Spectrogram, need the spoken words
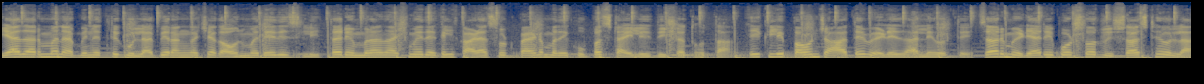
या दरम्यान अभिनेत्री गुलाबी रंगाच्या गाऊन मध्ये दिसली तर इम्रान हाशमी देखील काळ्या सूट पॅन्टमध्ये खूपच स्टायलिश दिसत होता. ही क्लिप पाहून चाहते वेळे झाले होते. जर मीडिया रिपोर्ट्सवर विश्वास ठेवला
